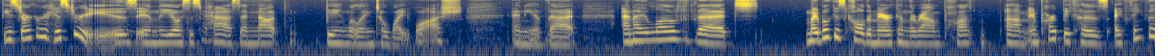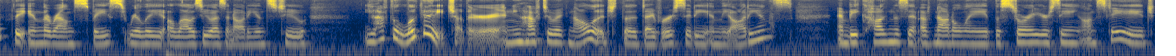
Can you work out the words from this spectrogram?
these darker histories in the US's yeah. past and not being willing to whitewash any of that. And I love that my book is called America in the Round, um, in part because I think that the in the round space really allows you as an audience to, you have to look at each other and you have to acknowledge the diversity in the audience and be cognizant of not only the story you're seeing on stage,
